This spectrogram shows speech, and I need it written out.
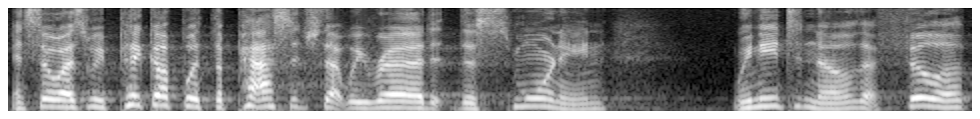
And so, as we pick up with the passage that we read this morning, we need to know that Philip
